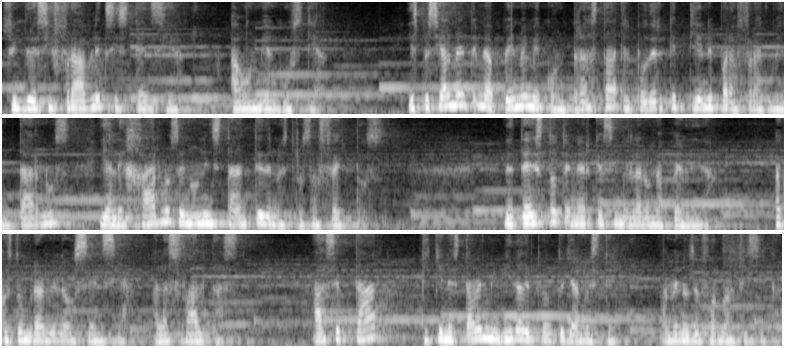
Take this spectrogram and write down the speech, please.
su indescifrable existencia aún me angustia. Y especialmente me apena y me contrasta el poder que tiene para fragmentarnos y alejarnos en un instante de nuestros afectos. Detesto tener que asimilar una pérdida, acostumbrarme a una ausencia, a las faltas, a aceptar que quien estaba en mi vida de pronto ya no esté a menos de forma física.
